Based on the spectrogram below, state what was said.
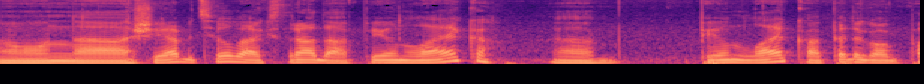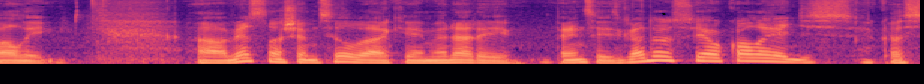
Un uh, šie abi cilvēki strādā pilnu laika, uh, pilnu laiku kā pedagoģa palīgi. Viens no šiem cilvēkiem ir arī pensijas gados jau kolēģis, kas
